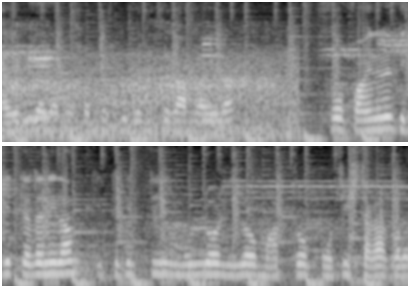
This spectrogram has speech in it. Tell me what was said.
আর এদিকে আছে আপনার সন্তোষপুর, যেদিক থেকে আমরা এলাম। তো ফাইনালি টিকিট কেটে নিলাম। টিকিটটির মূল্য নিল মাত্র পঁচিশ টাকা করে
